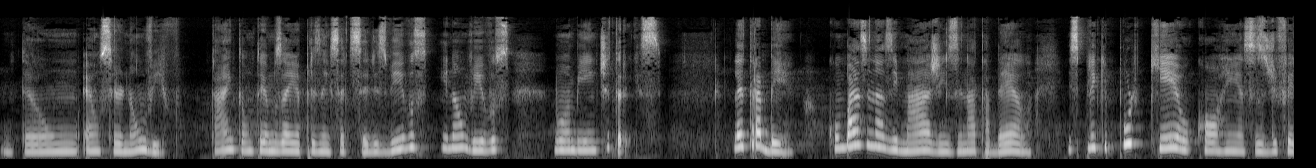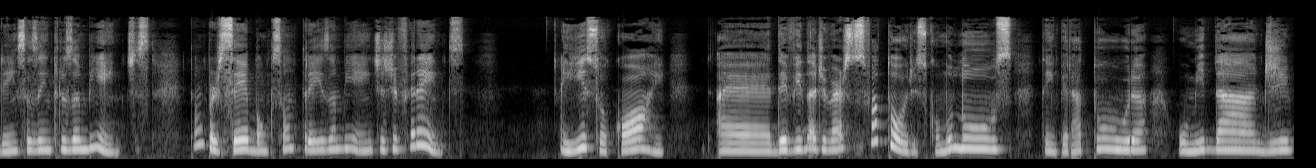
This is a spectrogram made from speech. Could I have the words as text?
Então é um ser não vivo, tá? Então temos aí a presença de seres vivos e não vivos no ambiente 3. Letra B. Com base nas imagens e na tabela, explique por que ocorrem essas diferenças entre os ambientes. Então, percebam que são três ambientes diferentes. E isso ocorre é, devido a diversos fatores, como luz, temperatura, umidade,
